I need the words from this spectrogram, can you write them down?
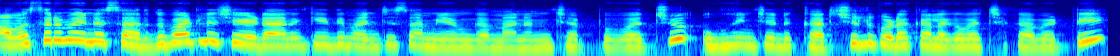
అవసరమైన సర్దుబాట్లు చేయడానికి ఇది మంచి సమయంగా మనం చెప్పవచ్చు. ఊహించని ఖర్చులు కూడా కలగవచ్చు కాబట్టి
